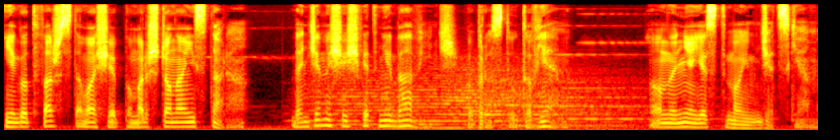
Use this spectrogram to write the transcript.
Jego twarz stała się pomarszczona i stara. Będziemy się świetnie bawić, po prostu to wiem. On nie jest moim dzieckiem.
